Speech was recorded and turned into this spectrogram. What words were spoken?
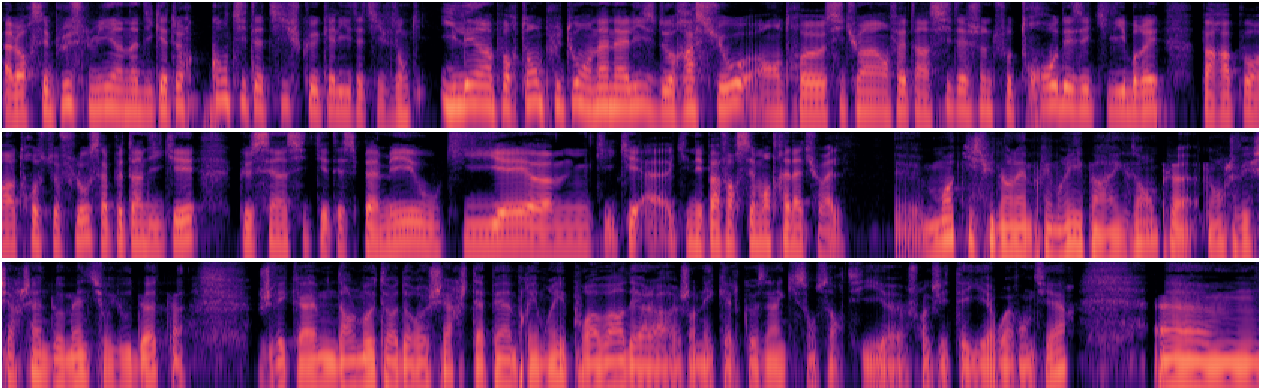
Alors c'est plus lui un indicateur quantitatif que qualitatif. Donc il est important plutôt en analyse de ratio entre si tu as en fait un citation flow trop déséquilibré par rapport à un trust flow, ça peut t'indiquer que c'est un site qui était spammé ou qui est euh, qui, qui n'est pas forcément très naturel. Euh, moi qui suis dans l'imprimerie, par exemple, quand je vais chercher un domaine sur Udot, je vais quand même dans le moteur de recherche taper imprimerie pour avoir des. Alors j'en ai quelques-uns qui sont sortis. Euh, je crois que j'étais hier ou avant-hier. Euh,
